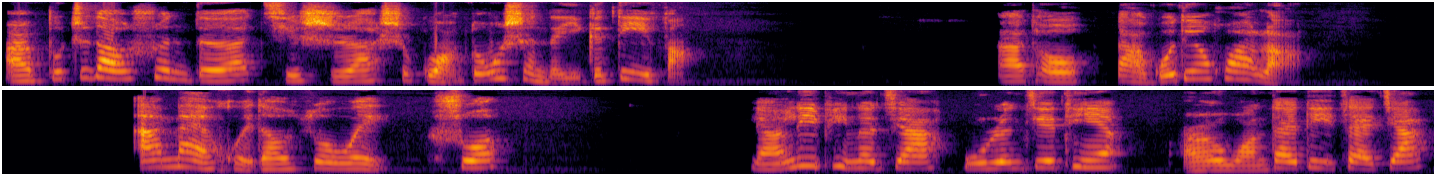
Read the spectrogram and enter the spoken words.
而不知道顺德其实是广东省的一个地方。阿头打过电话了。阿麦回到座位说：“梁丽萍的家无人接听，而王代娣在家。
